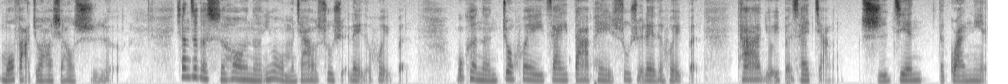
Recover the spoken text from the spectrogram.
魔法就要消失了。像这个时候呢，因为我们家有数学类的绘本。我可能就会再搭配数学类的绘本，它有一本是在讲时间的观念，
